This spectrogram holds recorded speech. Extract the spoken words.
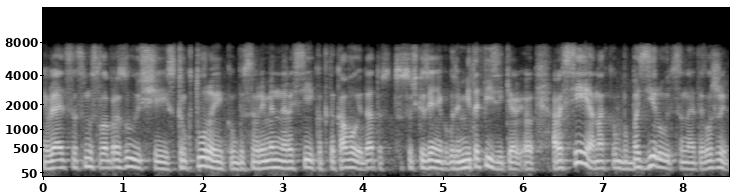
является смыслообразующей структурой как бы, современной России как таковой. Да? То есть с точки зрения какой-то метафизики э, России, она как бы базируется на этой лжи.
